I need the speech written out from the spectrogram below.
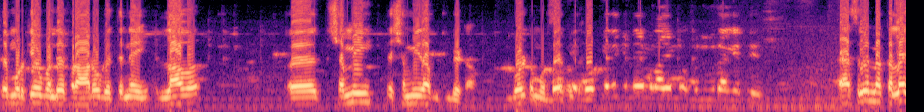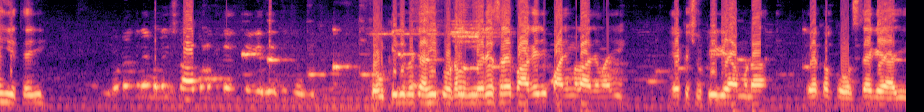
ਤੇ ਮੁੜ ਕੇ ਉਹ ਬੰਦੇ ਫਰਾਰ ਹੋ ਗਏ ਤਿੰਨੇ ਹੀ ਲਵ ਸ਼ਮੀ ਤੇ ਸ਼ਮੀ ਦਾ ਬੇਟਾ ਬੁਲਟ ਮੋਟਰਸਾਈਕਲ ਤੇ। ਮੌਕੇ ਤੇ ਕਿੰਨੇ ਮੁਲਾਜ਼ਮ ਮੌਜੂਦ ਹੈਗੇ ਇੱਥੇ? ਇਸ ਵੇਲੇ ਮੈਂ ਇਕੱਲਾ ਹੀ ਇੱਥੇ ਜੀ। ਟੋਟਲ ਕਿੰਨੇ ਮਤਲਬ ਸਟਾਫ ਵੱਲੋਂ ਕਿੰਨੇ ਦਿੱਤੇ ਗਏ ਇੱਥੇ ਚੌਂਕੀ 'ਚ? ਚੌਕੀ ਦੇ ਵਿੱਚ ਅਸੀਂ ਟੋਟਲ ਮੇਰੇ ਸਾਰੇ ਪਾ ਕੇ ਜੀ ਪੰਜ ਮੁਲਾਜ਼ਮ ਆ ਜੀ। ਇੱਕ ਛੁੱਟੀ ਗਿਆ ਮੁੰਡਾ ਇੱਕ ਕੋਰਸ ਤੇ ਗਿਆ ਜੀ।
